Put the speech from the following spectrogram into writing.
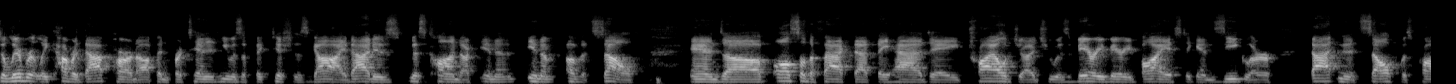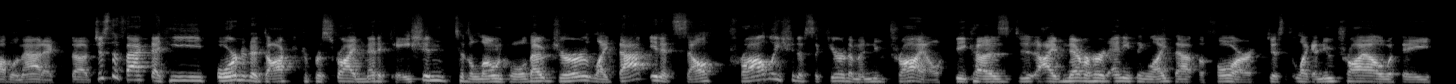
deliberately covered that part up and pretended he was a fictitious guy, that is misconduct in a, in a, of itself and uh, also the fact that they had a trial judge who was very, very biased against Ziegler. That in itself was problematic. Uh, just the fact that he ordered a doctor to prescribe medication to the lone holdout juror, like that in itself, probably should have secured him a new trial because I've never heard anything like that before. Just like a new trial with a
